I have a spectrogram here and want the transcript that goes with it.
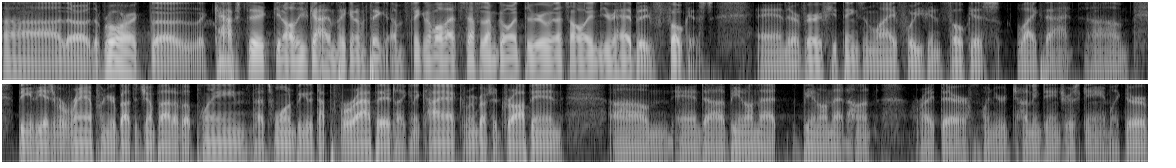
uh, the the Ruark, the the Capstick. You know, all these guys. I'm thinking, I'm thinking, I'm thinking of all that stuff as I'm going through, and that's all in your head, but you're focused. And there are very few things in life where you can focus like that. Um, being at the edge of a ramp when you're about to jump out of a plane, that's one. Being at the top of a rapid, like in a kayak when you're about to drop in, um, and uh, being on that being on that hunt right there when you're hunting dangerous game. Like there,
